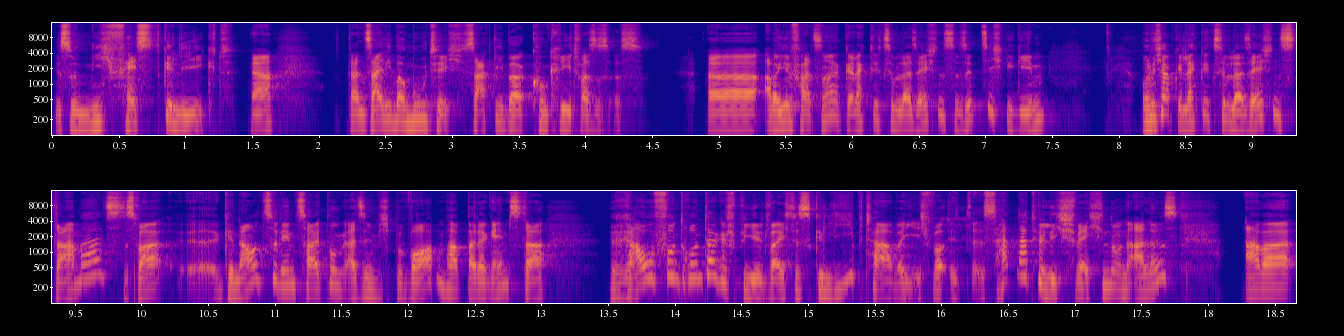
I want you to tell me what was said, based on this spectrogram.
ist so nicht festgelegt, ja? Dann sei lieber mutig, sag lieber konkret, was es ist. Äh, aber jedenfalls, ne, Galactic Civilizations eine 70 gegeben. Und ich habe Galactic Civilizations damals, das war äh, genau zu dem Zeitpunkt, als ich mich beworben habe bei der GameStar, rauf und runter gespielt, weil ich das geliebt habe. Ich, es hat natürlich Schwächen und alles, aber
